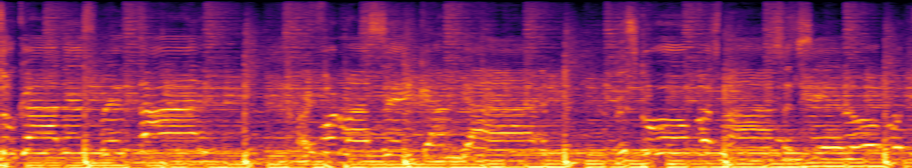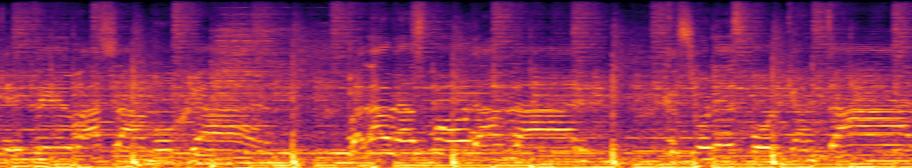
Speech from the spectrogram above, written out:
Toca despertar. Hay formas de cambiar. No escupas más al cielo porque te vas a mojar. Palabras por hablar. Canciones por cantar.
